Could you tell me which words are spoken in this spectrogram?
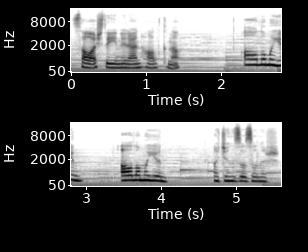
Savaşta yenilen halkına. Ağlamayın, ağlamayın. Acınız azalır.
